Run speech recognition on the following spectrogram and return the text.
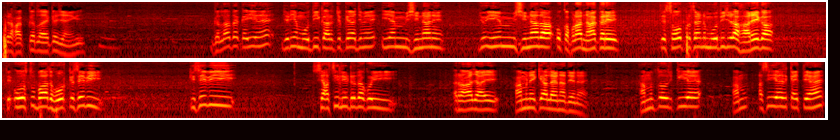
फिर ਹੱਕ ਲੈ ਕੇ ਜਾਏਗੇ ਗੱਲਾਂ ਤਾਂ ਕਈ ਨੇ ਜਿਹੜੀਆਂ ਮੋਦੀ ਕਰ ਚੁੱਕਿਆ ਜਿਵੇਂ ਈਐਮ ਮਸ਼ੀਨਾਂ ਨੇ ਜੋ ਈਐਮ ਮਸ਼ੀਨਾਂ ਦਾ ਉਹ ਕਪੜਾ ਨਾ ਕਰੇ ਤੇ 100% ਮੋਦੀ ਜਿਹੜਾ ਹਾਰੇਗਾ ਤੇ ਉਸ ਤੋਂ ਬਾਅਦ ਹੋਰ ਕਿਸੇ ਵੀ ਕਿਸੇ ਵੀ ਸਿਆਸੀ ਲੀਡਰ ਦਾ ਕੋਈ राज आए हमने क्या लेना देना है हम तो की है हम ਅਸੀਂ ਇਹ कहते हैं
